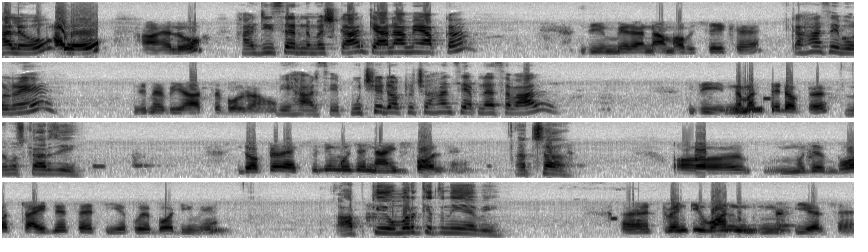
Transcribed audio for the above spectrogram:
हेलो हेलो हाँ हेलो हाँ जी सर नमस्कार। क्या नाम है आपका? जी मेरा नाम अभिषेक है। कहाँ से बोल रहे हैं? जी मैं बिहार से बोल रहा हूँ। बिहार से। पूछिए डॉक्टर चौहान से अपना सवाल। जी नमस्ते डॉक्टर नमस्कार जी। डॉक्टर एक्चुअली मुझे नाइट फॉल है। अच्छा। और मुझे बहुत टाइटनेस रहती है पूरे बॉडी में। आपकी उम्र कितनी है अभी? ट्वेंटी वन ईयर्स है।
